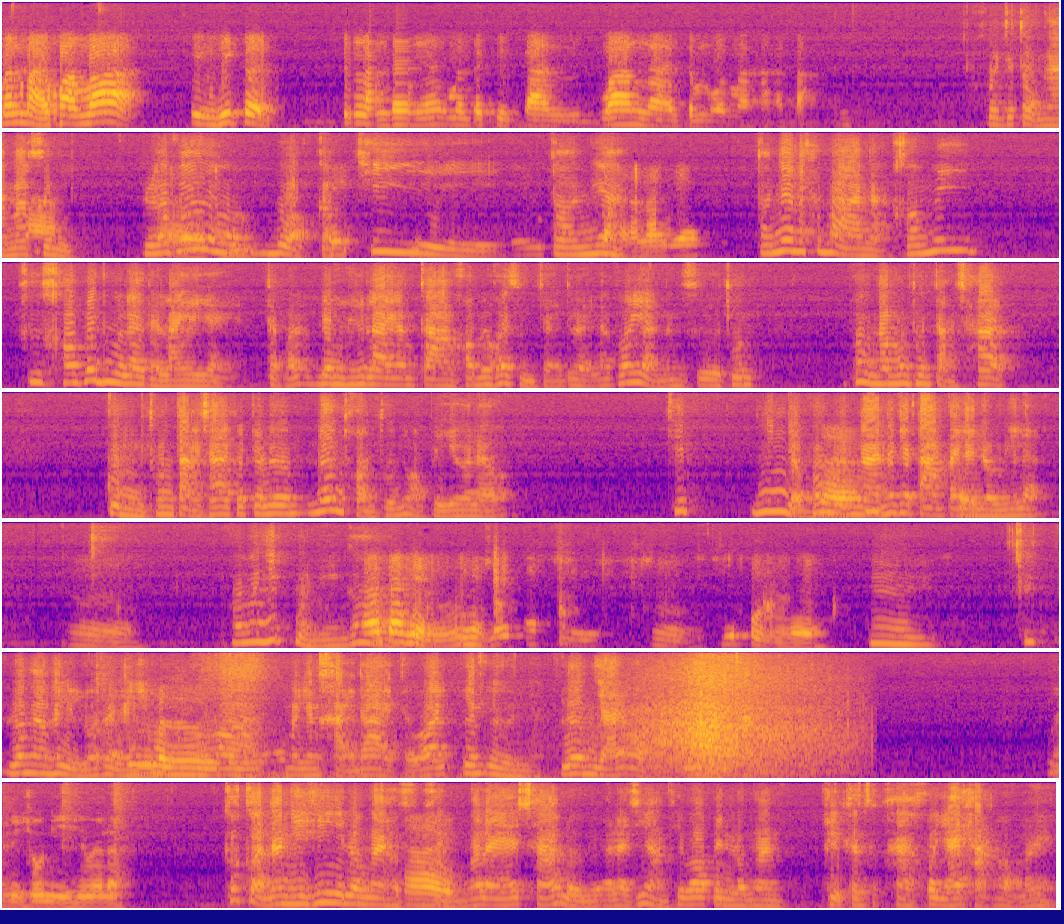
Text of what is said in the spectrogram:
มันหมายความว่าสิ่งที่เกิดขึ้นหลังจากเนี้ยมันจะคือการว่างงานจำนวนมหาศาลควรจะตกงานมากขึ้นอีกแล้วก็บวกกับที่ตอนเนี้ยมหาลัยเนี้ยตอนเนี้ยรัฐบาลอะเขาไม่คือเขาไปดูแลแต่รายใหญ่ๆแต่ว่าเป็นคือรายกลางๆเขาไม่ค่อยสนใจด้วย แล้วก็อย่างหนึ่งคือทุน พวกนักลงทุนต่างชาติ กลุ่มทุนต่างชาติก็จะเริ่มเริ่มถอนทุนออกไปเยอะแล้ว ที่ยิ่งเดี๋ยวพวกโรงงานน่าจะตามไปเร็วๆนี้แหละอืมเพราะว่าญี่ปุ่นเองก็ถ้าจะเห็นเห็นได้ชัดคืออืมญี่ปุ่นเลย อืมคือโรงงานผลิตรถแต่ยังอยู่มันเพราะว่ามันยังขายได้ แต่ว่าอื่นๆเนี่ยเริ่มย้ายออกไม่ถึงช่วงนี้ใช่ไหมล่ะก็ก่อนหน้านี้ที่โรงงานของของอะไรช้าหรืออะไรที่อย่างที่ว่าเป็นโรงงานผลิตเครื่องซักผ้าเขาย้ายฐานออกแล้วไง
